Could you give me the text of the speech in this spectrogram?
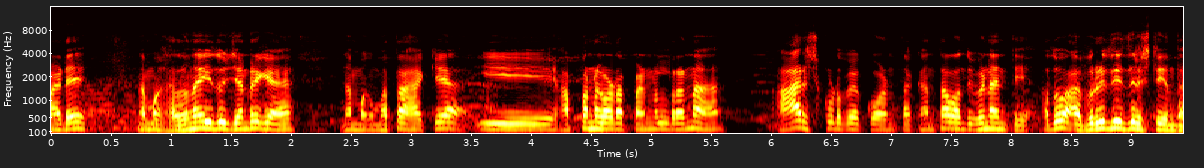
ಮಾಡಿ ನಮಗೆ ಹದಿನೈದು ಜನರಿಗೆ ನಮಗೆ ಮತ ಹಾಕಿ ಈ ಅಪ್ಪನಗೌಡ ಪೆಂಡಲ್ರನ್ನು ಆರಿಸ್ಕೊಡ್ಬೇಕು ಅಂತಕ್ಕಂಥ ಒಂದು ವಿನಂತಿ. ಅದು ಅಭಿವೃದ್ಧಿ ದೃಷ್ಟಿಯಿಂದ.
